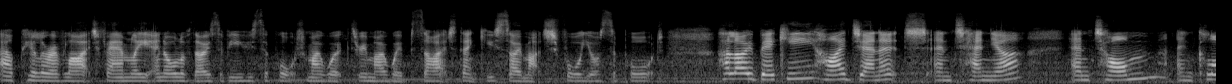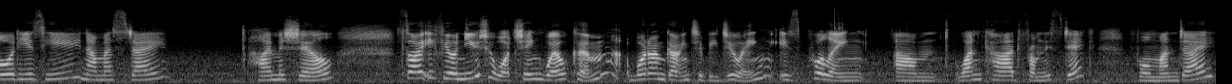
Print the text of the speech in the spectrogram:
our Pillar of Light family, and all of those of you who support my work through my website. Thank you so much for your support. Hello, Becky. Hi, Janet and Tanya and Tom and Claudia's here. Namaste. Hi Michelle. So if you're new to watching, welcome. What I'm going to be doing is pulling um, one card from this deck for Monday,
